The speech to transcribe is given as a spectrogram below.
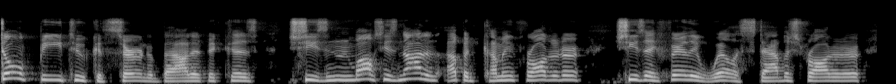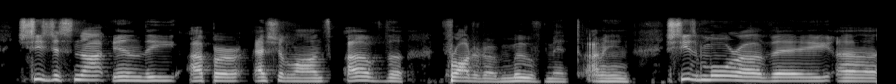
don't be too concerned about it because she's while she's not an up and coming frauditor, she's a fairly well established frauditor. She's just not in the upper echelons of the frauditor movement. I mean, she's more of a uh,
